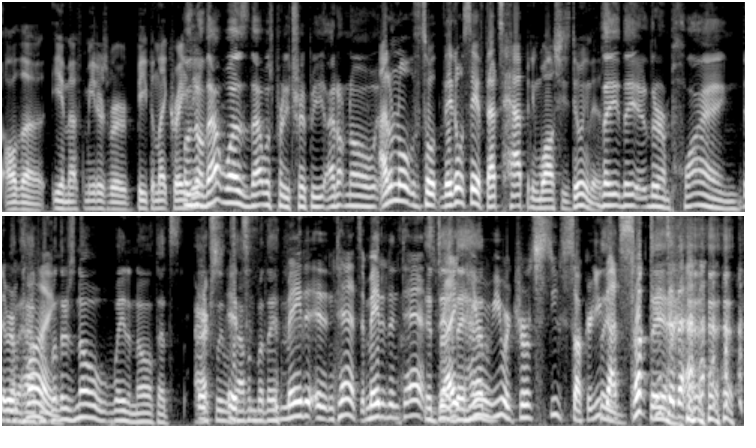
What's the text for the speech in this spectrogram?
all the EMF meters were beeping like oh, crazy. Oh no, that was that was pretty trippy. I don't know. I don't know. So they don't say if that's happening while she's doing this. They they they're implying They're that it happened, implying. but there's no way to know if that's It's- actually what's it's- happened. But they it made it intense. It made it intense. It did. Right? They you, had- you were just you sucker. You they- got sucked they- into that.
